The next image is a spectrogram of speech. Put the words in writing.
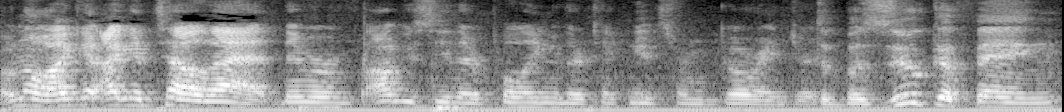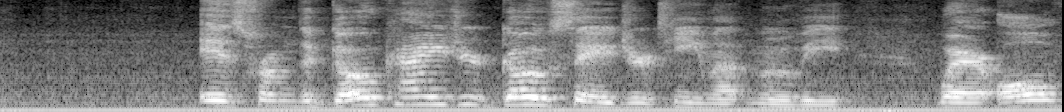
Oh no, I could, I could tell that they were obviously they're pulling their techniques from Goranger. The bazooka thing is from the Gokaiger Go Sager team up movie, where all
